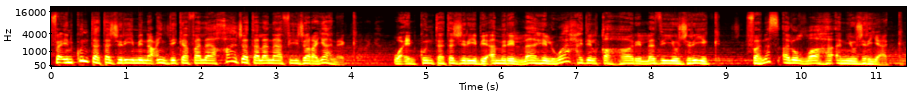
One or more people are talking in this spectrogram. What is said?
فإن كنت تجري من عندك فلا حاجة لنا في جريانك. وإن كنت تجري بأمر الله الواحد القهار الذي يجريك فنسأل الله أن يجريك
